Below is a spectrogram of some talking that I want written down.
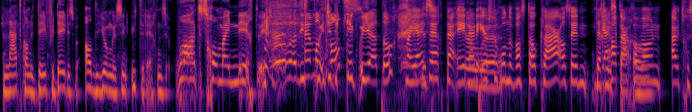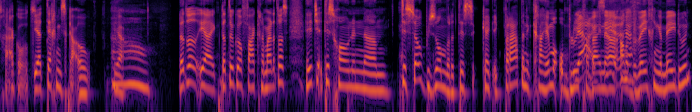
En later kwam de DVD dus bij al die jongens in Utrecht. En ze wow, het is gewoon mijn nicht, weet je wel. Die, Helemaal weet je, die kick, ja, toch? Maar jij Dus zegt, zo, na de eerste eh, ronde was het al klaar. Als in, jij technisch had daar KO. gewoon uitgeschakeld. Ja, technisch KO. Ja. Oh. Dat, wel, ja, ik- dat ik wel vaak gedaan. Maar dat was, weet je, het is gewoon een, ehm, het is zo bijzonder. Het is, kijk, ik praat en ik ga helemaal opbloeien. Ja, ik ga bijna alle bewegingen meedoen.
